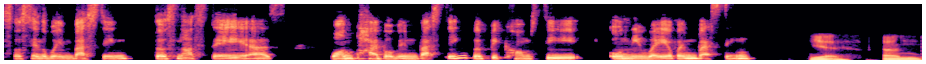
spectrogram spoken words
sustainable investing does not stay as one type of investing, but becomes the only way of investing. Yes. And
